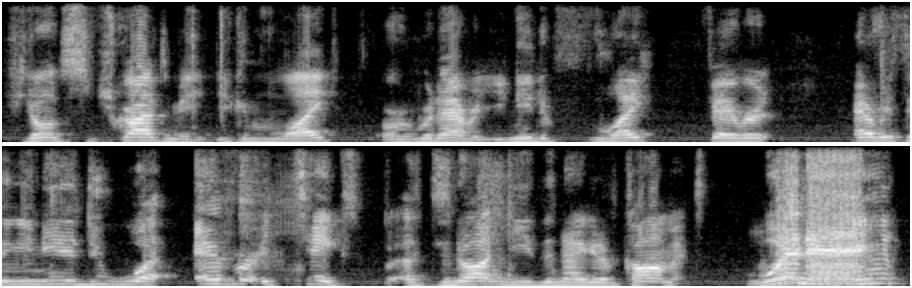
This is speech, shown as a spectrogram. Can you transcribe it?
If you don't subscribe to me, you can like or whatever. You need to like, favorite, everything. You need to do whatever it takes, but I do not need the negative comments. Winning!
